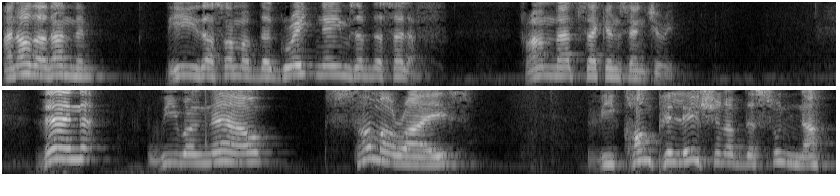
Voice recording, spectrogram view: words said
and other than them. These are some of the great names of the Salaf from that second century. Then we will now summarize the compilation of the Sunnah,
